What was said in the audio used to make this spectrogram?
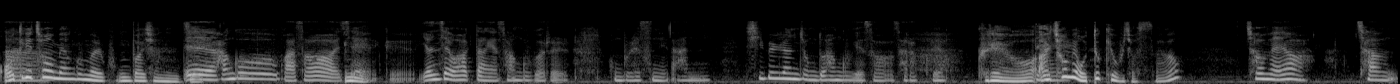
어떻게 아, 처음에 한국말 공부하셨는지? 예, 한국 와서 이제 네. 그 연세어학당에서 한국어를 공부를 했습니다. 한 11년 정도 한국에서 살았고요. 그래요. 아, 네. 아 처음에 어떻게 오셨어요? 처음에요. 참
